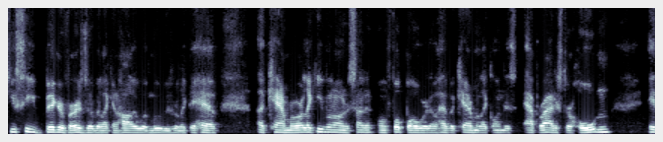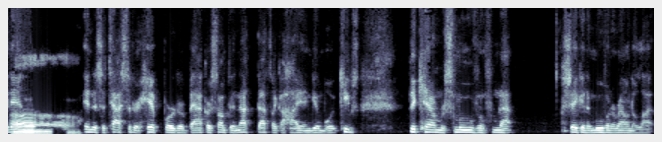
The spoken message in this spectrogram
you see bigger versions of it, like in Hollywood movies, where like they have a camera, or like even on on football, where they'll have a camera like on this apparatus they're holding it in, oh. and it's attached to their hip or their back or something. That that's like a high end gimbal. It keeps the camera smooth and from not shaking and moving around a lot.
